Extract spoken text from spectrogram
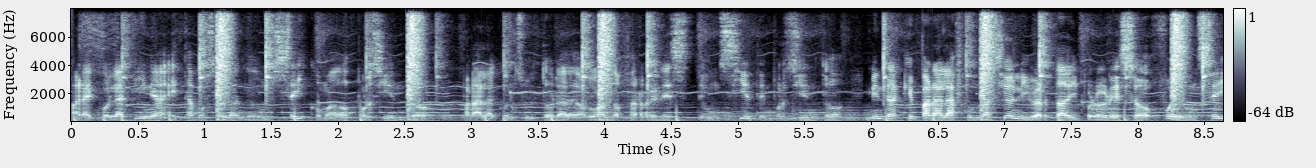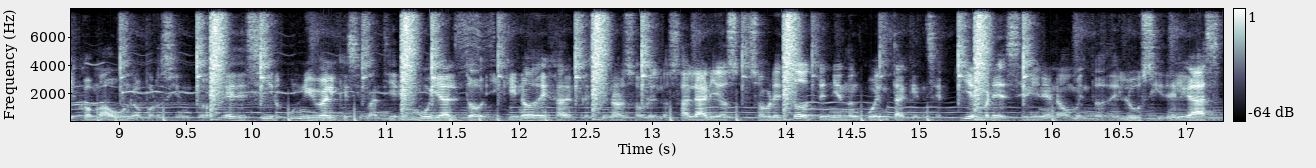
Para Ecolatina estamos hablando de un 6,2%, para la consultora de Orlando Ferreres de un 7%, mientras que para la Fundación Libertad y Progreso fue de un 6,1%, es decir, un nivel que se mantiene muy alto y que no deja de presionar sobre los salarios, sobre todo teniendo en cuenta que en septiembre se vienen aumentos de luz y del gas,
